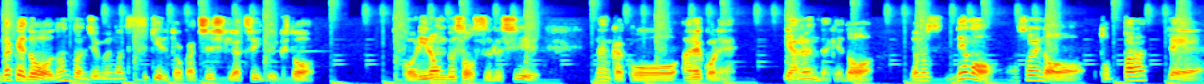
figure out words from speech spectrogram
だけど、どんどん自分のスキルとか知識がついていくと、こう理論武装するし、なんかこう、あれこれやるんだけど、でも、でも、そういうのを取っ払って、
